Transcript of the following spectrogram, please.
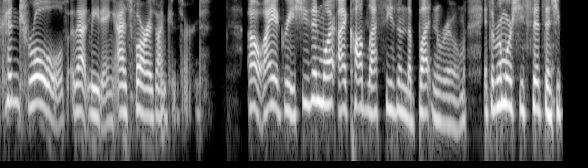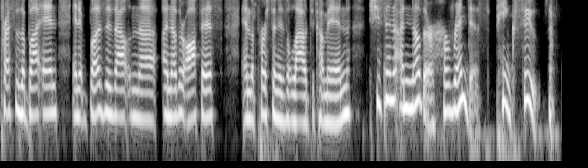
controls that meeting as far as I'm concerned. Oh, I agree. She's in what I called last season the button room. It's a room where she sits and she presses a button and it buzzes out in the another office and the person is allowed to come in. She's in another horrendous pink suit.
